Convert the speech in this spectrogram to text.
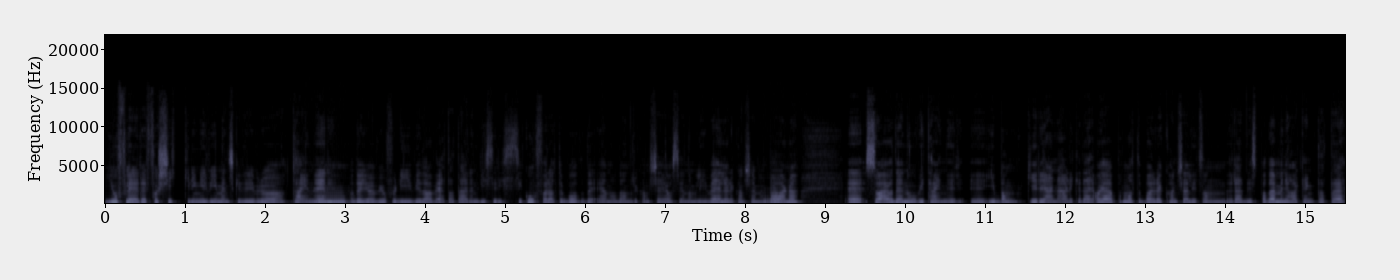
jo flere forsikringer vi mennesker driver og tegner, mm. og det gjør vi jo fordi vi da vet at det er en viss risiko for at det både det ene og det andre kan skje oss gjennom livet, eller det kan skje med ja. barna, eh, så er jo det noe vi tegner eh, i banker, gjerne, er det ikke det? Og jeg på en måte bare kanskje er litt sånn raddis på det, men jeg har tenkt at det,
